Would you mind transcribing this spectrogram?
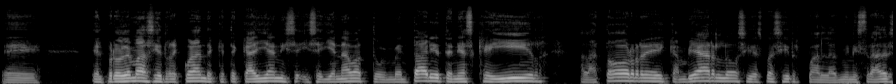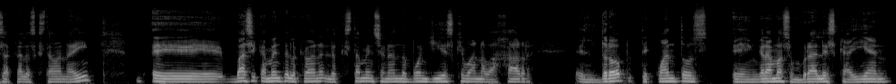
Eh, el problema, si recuerdan, de que te caían y se, y se llenaba tu inventario, tenías que ir a la torre y cambiarlos y después ir el administrador y sacar los que estaban ahí. Eh, básicamente lo que, van, lo que está mencionando Bungie es que van a bajar el drop de cuántos engramas umbrales caían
